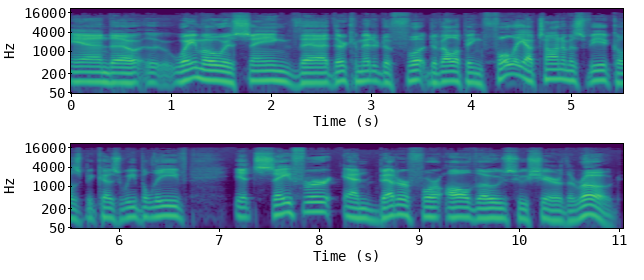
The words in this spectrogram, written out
And uh, Waymo is saying that they're committed to fo- developing fully autonomous vehicles because we believe it's safer and better for all those who share the road.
